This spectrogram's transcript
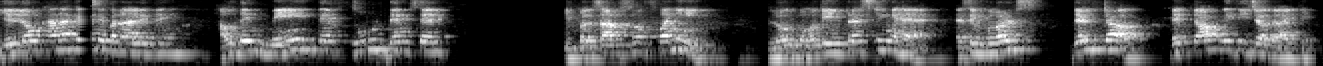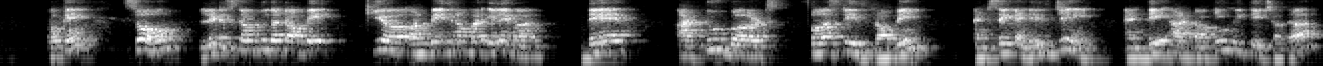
ये लोग खाना कैसे बना लेते हैं? How they make their food themselves peoples are so funny लोग बहुत ही इंटरेस्टिंग है। ऐसे birds they talk they talk with each other I think okay So let us come to the topic here on page number 11. There are two birds. First is Robin and second is Jane. And they are talking with each other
